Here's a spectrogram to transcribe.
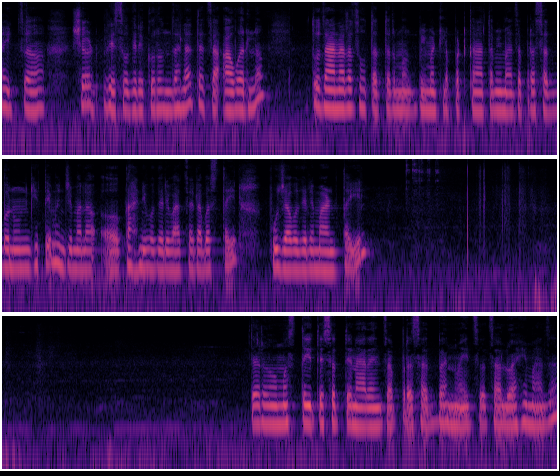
आईचा शर्ट प्रेस वगैरे करून झाला त्याचा आवरलं. तो जाणारच होता तर मग मी म्हटलं पटकन आता मी माझा प्रसाद बनवून घेते म्हणजे मला कहाणी वगैरे वाचायला बसता येईल पूजा वगैरे मांडता येईल. तर मस्त इथे सत्यनारायणचा प्रसाद बनवायचा चालू आहे माझा.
